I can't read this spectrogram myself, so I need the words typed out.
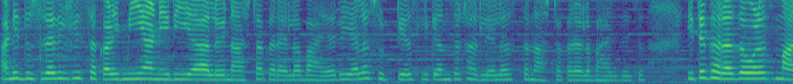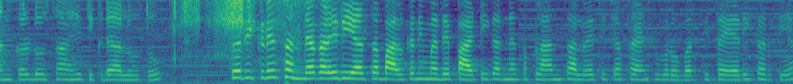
आणि दुसऱ्या दिवशी सकाळी मी आणि रिया आलोय नाश्ता करायला बाहेर. रियाला सुट्टी असली की आमचं ठरलेलं असतं नाश्ता करायला बाहेर जायचं. इथे घराजवळच मानकर डोसा आहे तिकडे आलो होतो. तर इकडे संध्याकाळी रियाचा बाल्कनीमध्ये पार्टी करण्याचा प्लॅन चालू आहे. तिच्या फ्रेंड्सबरोबर ती तयारी करते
